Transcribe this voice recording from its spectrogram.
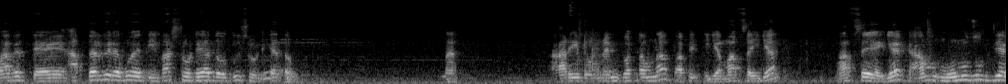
বাপের তে আপনার করে বয়ে দিই, পাঁচশো টাকা দাও, দুইশো টাকা দাও। না, আর এই বন্ধ আমি করতাম না, বাপের থেকে মাপ চাই গিয়া, মাপ চাই গিয়া কাম, মনোযোগ দিয়ে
